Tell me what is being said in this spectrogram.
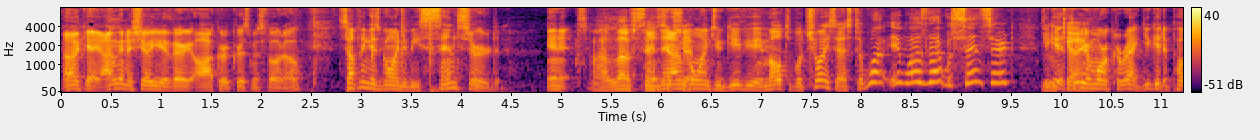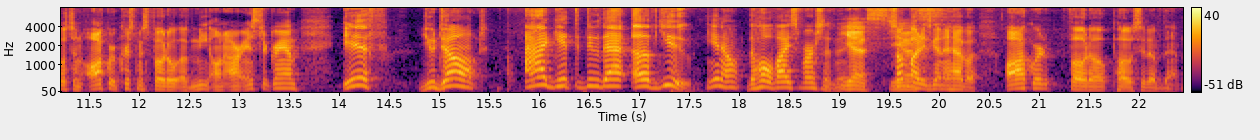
okay, I'm gonna show you a very awkward Christmas photo. Something is going to be censored in it. Oh, I love censorship. And then I'm going to give you a multiple choice as to what it was that was censored. If you get three or more correct, you get to post an awkward Christmas photo of me on our Instagram. If you don't, I get to do that of you. You know, the whole vice versa thing. Yes, Somebody's yes. gonna have an awkward photo posted of them.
